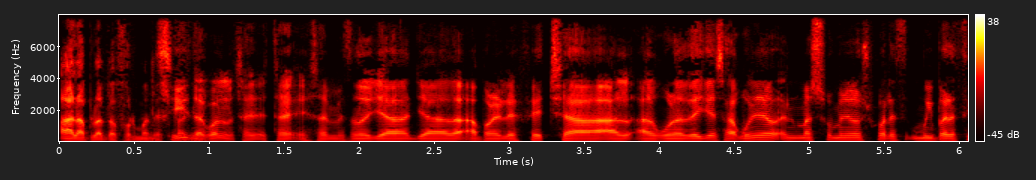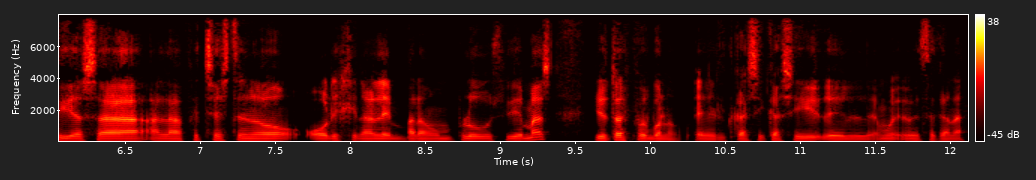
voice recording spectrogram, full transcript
a la plataforma de España. Sí, de acuerdo. Está, empezando ya, ya a ponerle fecha a, a algunas de ellas, algunas más o menos parec- muy parecidas a, a la fecha de estreno original en Paramount Plus y demás, y otras, pues bueno, el casi casi el, muy, muy cercana.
